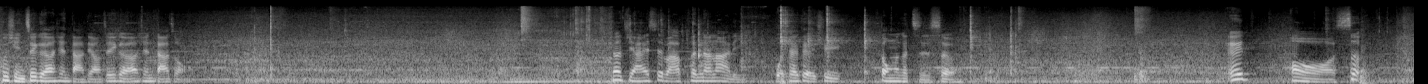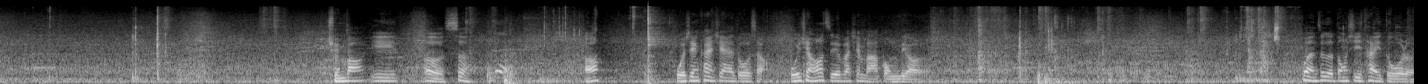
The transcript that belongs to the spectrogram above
不行，这个要先打掉，这个要先打走。要夹一次，把它喷到那里，我才可以去动那个紫色。哎，哦，色，全包一二色。好，我先看现在多少。我想要直接把先把它攻掉了，不然这个东西太多了。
